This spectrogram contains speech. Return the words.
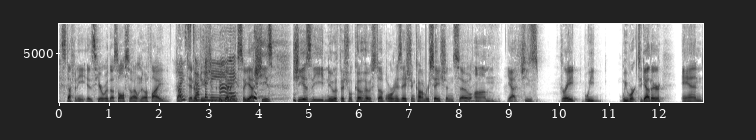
Stephanie is here with us also. I don't know if I got Hi, to introduce you at the beginning. Hi. So yeah, she's, she is the new official co-host of Organization Conversation. So, um, yeah, she's great. We we work together, and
